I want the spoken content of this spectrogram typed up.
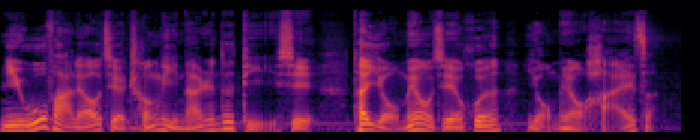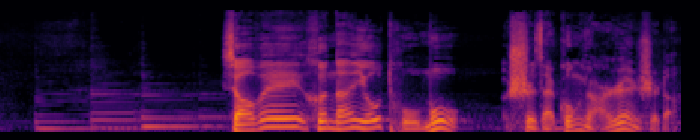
你无法了解城里男人的底细，他有没有结婚，有没有孩子。小薇和男友土木是在公园认识的。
